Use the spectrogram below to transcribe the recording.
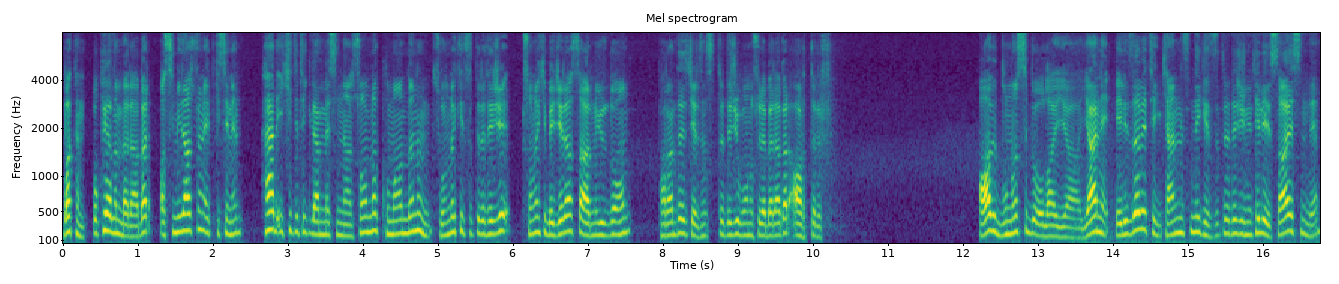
Bakın okuyalım beraber. Asimilasyon etkisinin her iki tetiklenmesinden sonra kumandanın sonraki strateji, sonraki beceri hasarını %10 parantez içerisinde strateji bonusuyla beraber artırır. Abi bu nasıl bir olay ya? Yani Elizabeth'in kendisindeki strateji niteliği sayesinde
